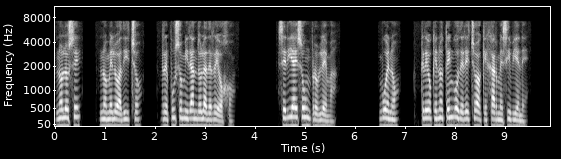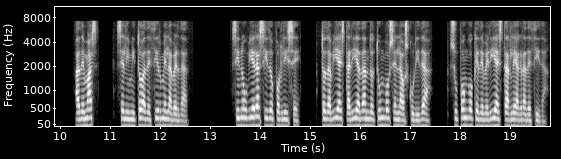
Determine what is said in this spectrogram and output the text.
No lo sé, no me lo ha dicho, repuso mirándola de reojo. ¿Sería eso un problema? Bueno, creo que no tengo derecho a quejarme si viene. Además, se limitó a decirme la verdad. Si no hubiera sido por Lise, todavía estaría dando tumbos en la oscuridad, supongo que debería estarle agradecida.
